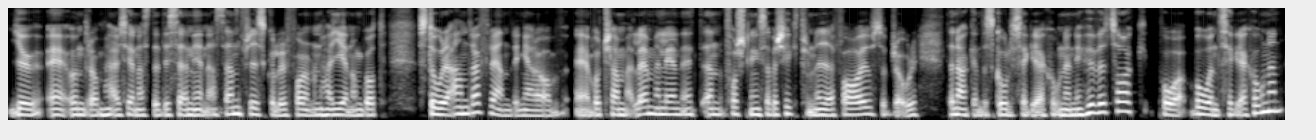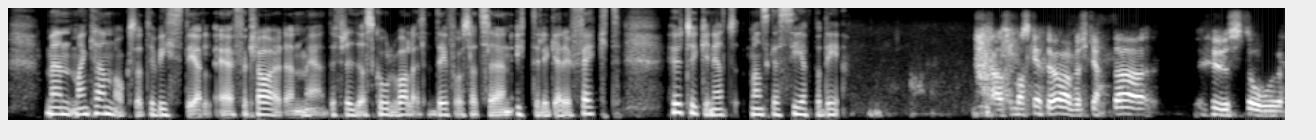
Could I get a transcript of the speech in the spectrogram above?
ju eh, under de här senaste decennierna sen friskolereformen har genomgått stora andra förändringar av eh, vårt samhälle. Men enligt en forskningsöversikt från IFAU så beror den ökande skolsegregationen i huvudsak på boendesegregation boendesegregationen men man kan också till viss del eh, förklara den med det fria skolvalet. Det får så att säga en ytterligare effekt. Hur tycker ni att man ska se på det? Alltså man ska inte överskatta hur stor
